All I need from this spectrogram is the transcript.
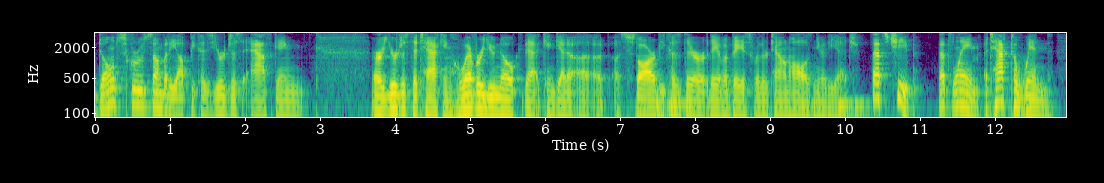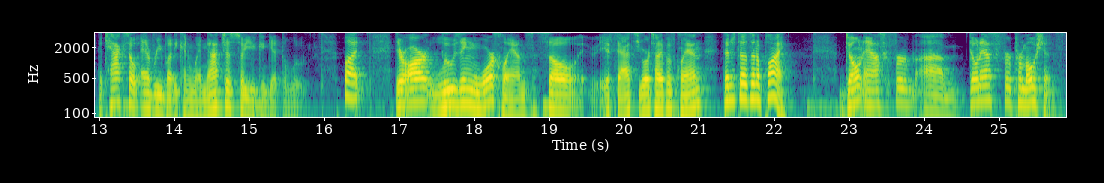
Don't screw somebody up because you're just asking or you're just attacking whoever you know that can get a, a, a, star because they're they have a base where their town hall is near the edge. That's cheap. That's lame. Attack to win. Attack so everybody can win, not just so you can get the loot. But there are losing war clans, so if that's your type of clan, then it doesn't apply. Don't ask for um, don't ask for promotions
